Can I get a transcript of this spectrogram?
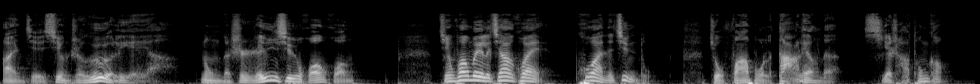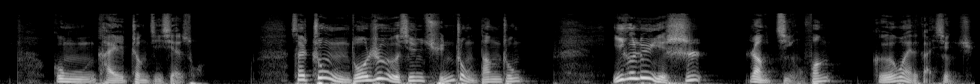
案件性质恶劣呀，弄得是人心惶惶。警方为了加快破案的进度，就发布了大量的协查通告，公开征集线索。在众多热心群众当中，一个律师让警方格外的感兴趣。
